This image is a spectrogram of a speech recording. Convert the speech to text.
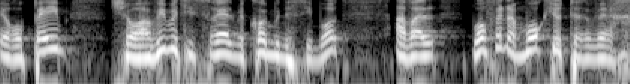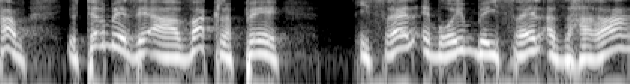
אירופאים שאוהבים את ישראל מכל מיני סיבות, אבל באופן עמוק יותר ורחב, יותר מאיזה אהבה כלפי... ישראל, הם רואים בישראל אזהרה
